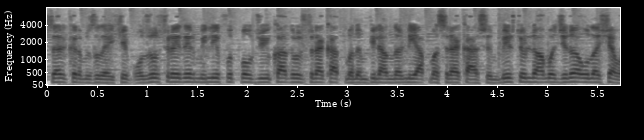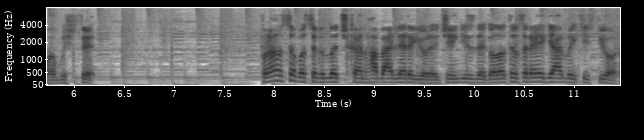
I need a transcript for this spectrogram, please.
Sarı Kırmızılı ekip uzun süredir milli futbolcuyu kadrosuna katmanın planlarını yapmasına karşın bir türlü amacına ulaşamamıştı. Fransa basınında çıkan haberlere göre Cengiz de Galatasaray'a gelmek istiyor.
